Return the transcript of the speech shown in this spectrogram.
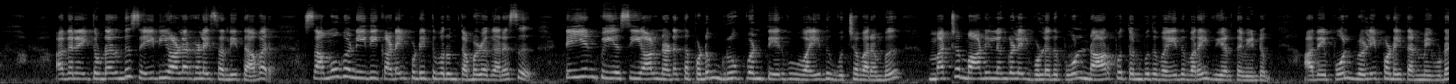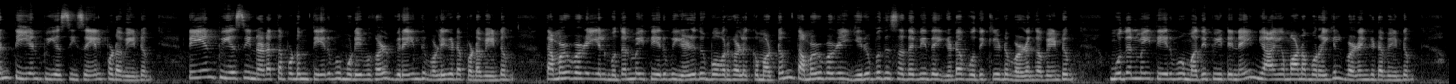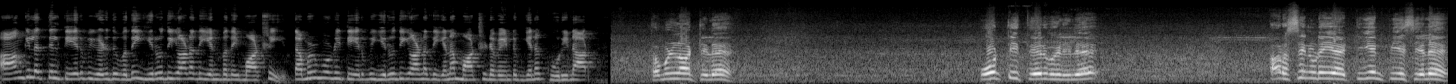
அதனைத் தொடர்ந்து செய்தியாளர்களை சந்தித்த அவர் சமூக நீதி கடைபிடித்து வரும் தமிழக அரசு டிஎன்பிஎஸ்சியால் நடத்தப்படும் குரூப் ஒன் தேர்வு வயது உச்சவரம்பு மற்ற மாநிலங்களில் உள்ளது போல் நாற்பத்தொன்பது வயது வரை உயர்த்த வேண்டும். அதேபோல் வெளிப்படைத்தன்மையுடன் டிஎன்பிஎஸ்சி செயல்பட வேண்டும். டிஎன்பிஎஸ்சி நடத்தப்படும் தேர்வு முடிவுகள் விரைந்து வெளியிடப்பட வேண்டும். தமிழ் வழியில் முதன்மை தேர்வு எழுதுபவர்களுக்கு மட்டும் தமிழ் வழி இருபது சதவீத இடஒதுக்கீடு வழங்க வேண்டும். முதன்மை தேர்வு மதிப்பீட்டினை நியாயமான முறையில் வழங்கிட வேண்டும். ஆங்கிலத்தில் தேர்வு எழுதுவது இறுதியானது என்பதை மாற்றி தமிழ் மொழி தேர்வு இறுதியானது என மாற்றிட வேண்டும் என கூறினார். தமிழ்நாட்டிலே போட்டித் தேர்வுகளிலே அரசினுடைய டிஎன்பிஎஸ்சியிலே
